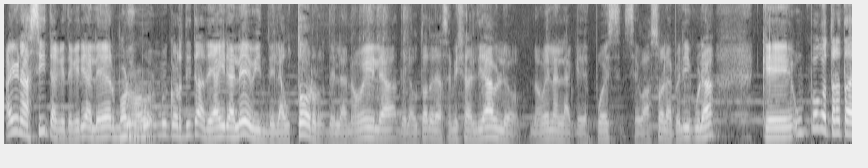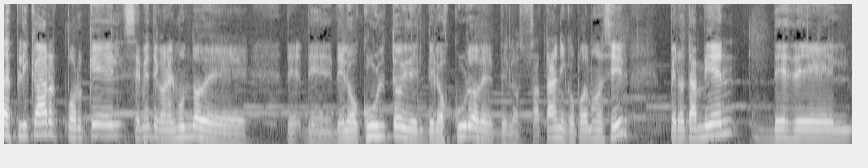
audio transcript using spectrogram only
Hay una cita que te quería leer muy, muy, cortita de Ira Levin, del autor de la novela, del autor de La Semilla del Diablo, novela en la que después se basó la película, que un poco trata de explicar por qué él se mete con el mundo de, lo oculto y de, lo oscuro, de, lo satánico, podemos decir, pero también desde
